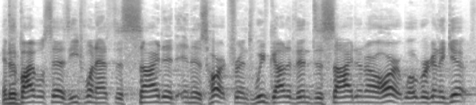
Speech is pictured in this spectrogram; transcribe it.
And the Bible says each one has decided in his heart. Friends, we've got to then decide in our heart what we're going to give.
